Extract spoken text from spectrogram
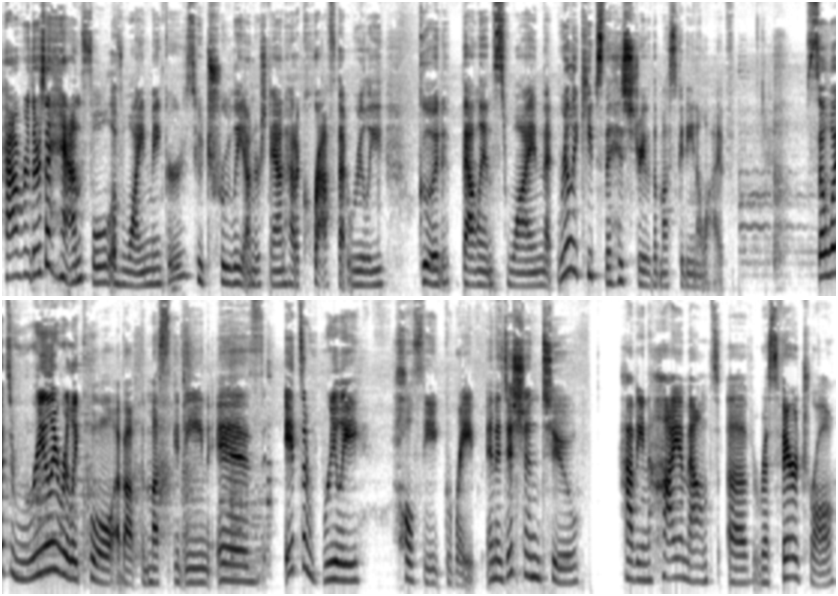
However, there's a handful of winemakers who truly understand how to craft that really good balanced wine that really keeps the history of the muscadine alive. So what's really really cool about the muscadine is it's a really healthy grape. In addition to having high amounts of resveratrol.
